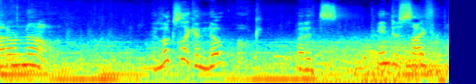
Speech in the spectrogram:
I don't know. It looks like a notebook, but it's indecipherable.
